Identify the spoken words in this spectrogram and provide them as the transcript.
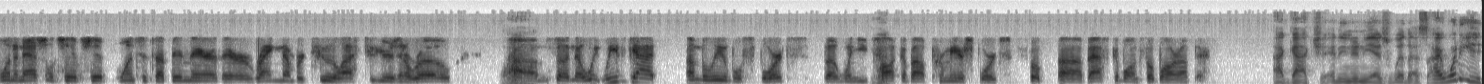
won a national championship once since I've been there. They're ranked number two the last two years in a row. Wow. Um, so no, we, we've got unbelievable sports. But when you talk about premier sports, uh, basketball and football are up there. I got you. Eddie Nunez with us. All right, what do you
